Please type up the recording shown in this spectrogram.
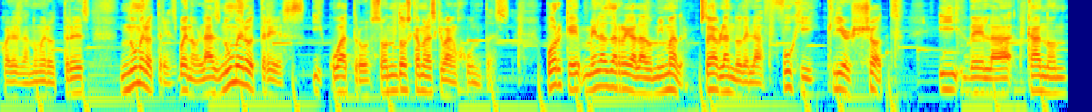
¿Cuál es la número 3? Número 3. Bueno, las número 3 y 4 son dos cámaras que van juntas. Porque me las ha regalado mi madre. Estoy hablando de la Fuji Clear Shot y de la Canon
